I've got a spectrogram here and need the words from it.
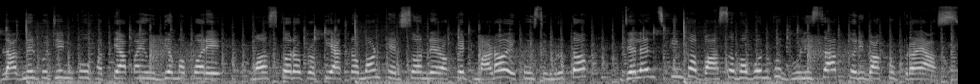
व्लादिमिर पुतिन को हत्या उद्यम पर मस्कर प्रति आक्रमण खेरसन रकेट माड़ एक मृत जेलेन्स्की बासभवन को धूलिसात करने को प्रयास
